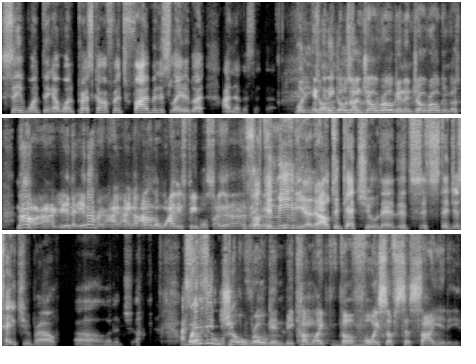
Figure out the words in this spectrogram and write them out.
say one thing at one press conference five minutes later be like I never said that what are you? And then he goes on Joe Rogan, and Joe Rogan goes, "No, I, you, you never. I, I, I don't know why these people say that. They Fucking media, they're out to get you. They, it's, it's, they just hate you, bro. Oh, what a joke. I when did Joe Rogan become like the voice of society?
